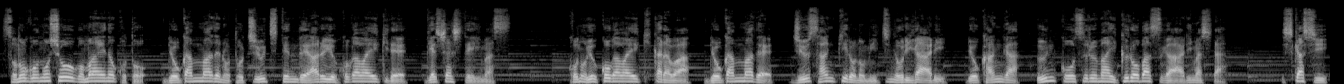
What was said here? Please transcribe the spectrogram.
その後の正午前のこと、旅館までの途中地点である横川駅で下車しています。この横川駅からは旅館まで13キロの道のりがあり、旅館が運行するマイクロバスがありました。しかし、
